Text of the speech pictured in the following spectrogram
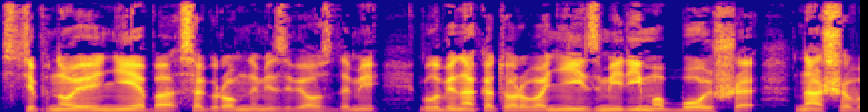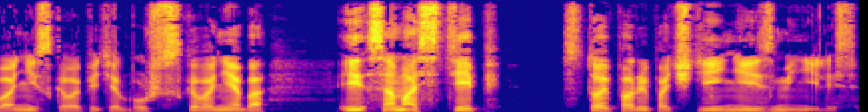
степное небо с огромными звездами, глубина которого неизмеримо больше нашего низкого петербургского неба, и сама степь с той поры почти не изменились.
